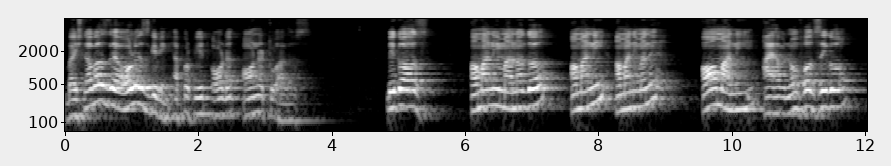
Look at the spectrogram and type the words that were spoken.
Vaishnavas, they are always giving appropriate order, honor to others. Because Amani Manado, Amani, Amani Mane, Amani, I have no false ego,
